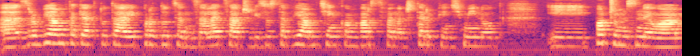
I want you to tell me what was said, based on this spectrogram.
E, zrobiłam tak jak tutaj producent zaleca, czyli zostawiłam cienką warstwę na 4-5 minut i po czym zmyłam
